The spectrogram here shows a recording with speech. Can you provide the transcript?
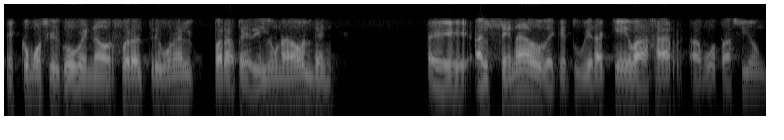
Es como si el gobernador fuera al tribunal para pedirle una orden eh, al Senado de que tuviera que bajar a votación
